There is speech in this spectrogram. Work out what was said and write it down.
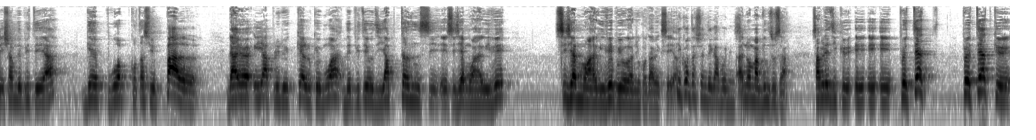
la chambre député a gain propre contentieux pâle. D'ailleurs, il y a plus de quelques mois, député ont dit, il y a et sixième mois arrivé, sixième mois arrivé pour y rendre compte avec ces. Qui contentieux de dégâts, ministre ah, Non, ma bien tout ça. Ça veut dire que, et, et, et peut-être, peut-être que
